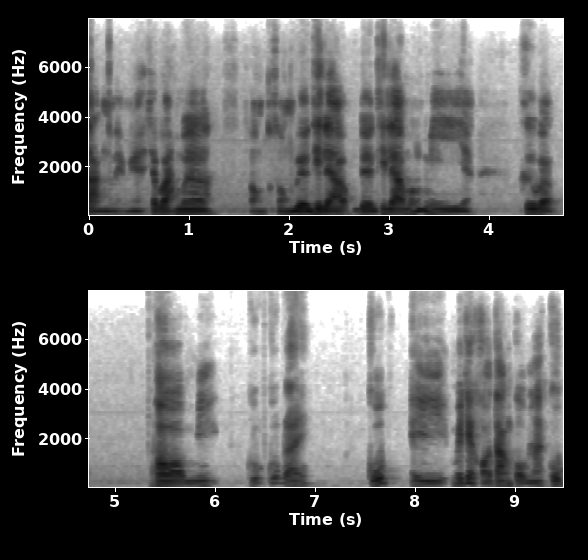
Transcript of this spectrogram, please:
ตังค์อะไรเงี้ยใช่ป่ะเมื่อสองสองเดือนที่แล้ว เดือนที่แล้วมันมีอะคือแบบ พอมีกรุ๊ปกรุ๊ปไหนกรุ๊ปไอ้ไม่ใช่ขอตังค์ผมนะกรุ๊ป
